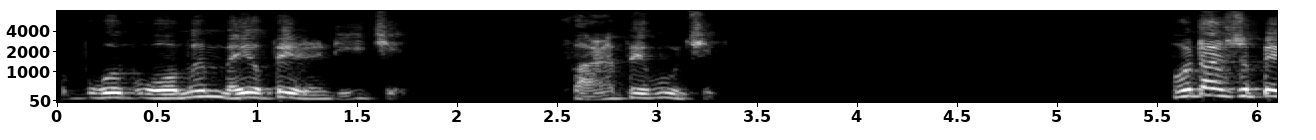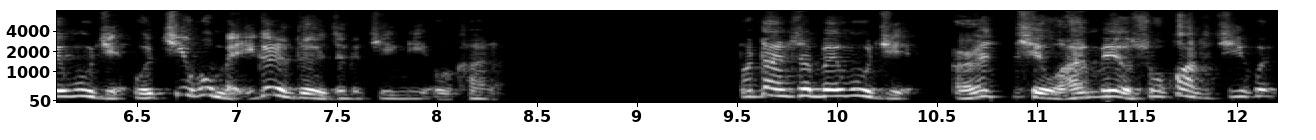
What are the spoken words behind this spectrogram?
我我们没有被人理解，反而被误解。不但是被误解，我几乎每个人都有这个经历。我看了，不但是被误解，而且我还没有说话的机会，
